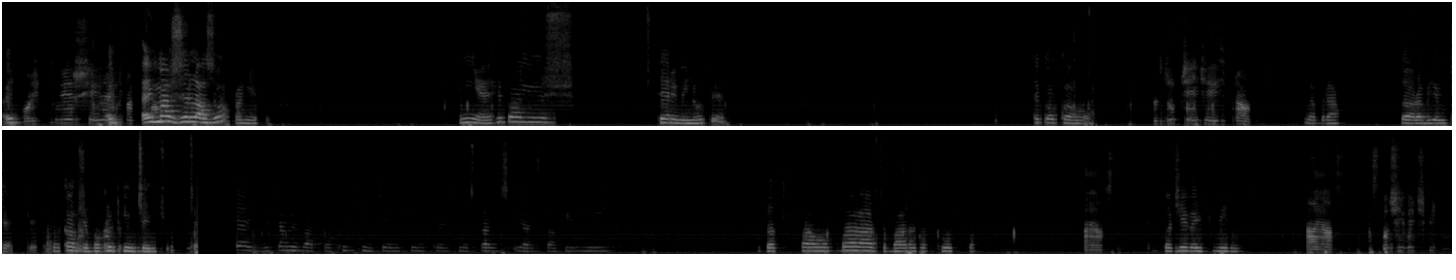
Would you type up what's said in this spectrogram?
Ej. Orientujesz się ile Ej, już na ej, masz żelazo? A nie. Nie, chyba już 4 minuty. Tak około. Zrób cięcie i sprawdź. Dobra. To robimy cięcie. Się po krótkim cięciu. Cześć, witamy Was po krótkim cięciu. Musieliśmy sprawdzić ile trwa filmik. I to trwało bardzo, bardzo krótko. A jasne, Tylko 9 minut. a jasne. 109 minut.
